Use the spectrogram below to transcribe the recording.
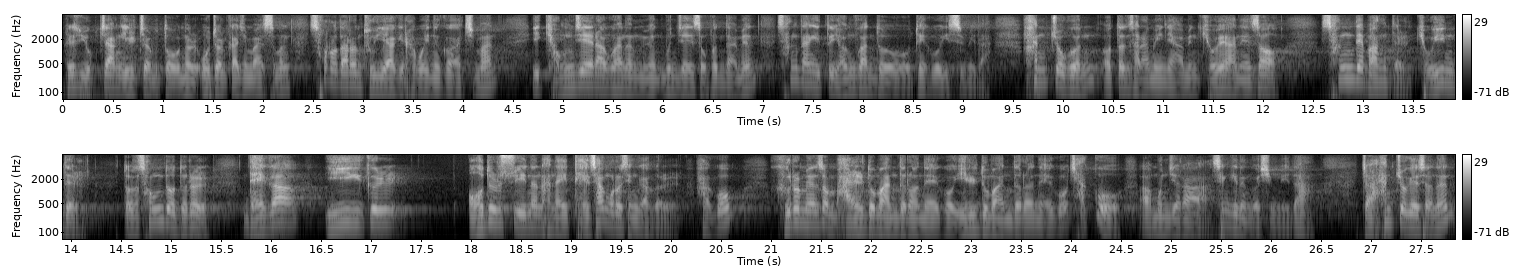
그래서 6장 1절부터 오늘 5절까지 말씀은 서로 다른 두 이야기를 하고 있는 것 같지만 이 경제라고 하는 문제에서 본다면 상당히 또 연관도 되고 있습니다. 한쪽은 어떤 사람이냐 하면 교회 안에서 상대방들, 교인들 또는 성도들을 내가 이익을 얻을 수 있는 하나의 대상으로 생각을 하고 그러면서 말도 만들어내고 일도 만들어내고 자꾸 아, 문제가 생기는 것입니다. 자, 한쪽에서는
